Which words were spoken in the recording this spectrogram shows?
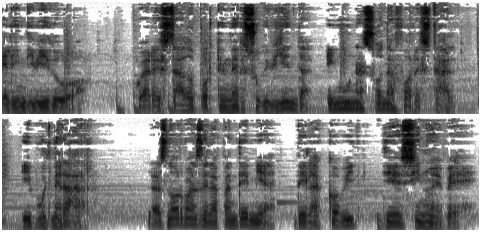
El individuo fue arrestado por tener su vivienda en una zona forestal y vulnerar las normas de la pandemia de la COVID-19.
